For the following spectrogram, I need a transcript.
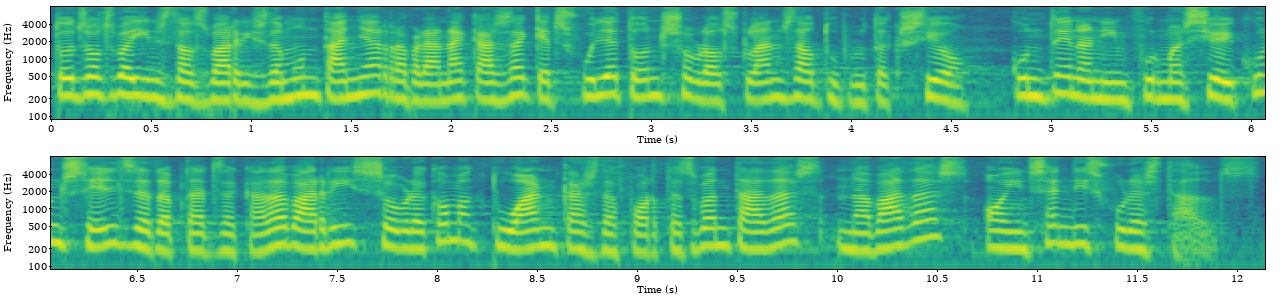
Tots els veïns dels barris de muntanya rebran a casa aquests fulletons sobre els plans d'autoprotecció. Contenen informació i consells adaptats a cada barri sobre com actuar en cas de fortes ventades, nevades o incendis forestals.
